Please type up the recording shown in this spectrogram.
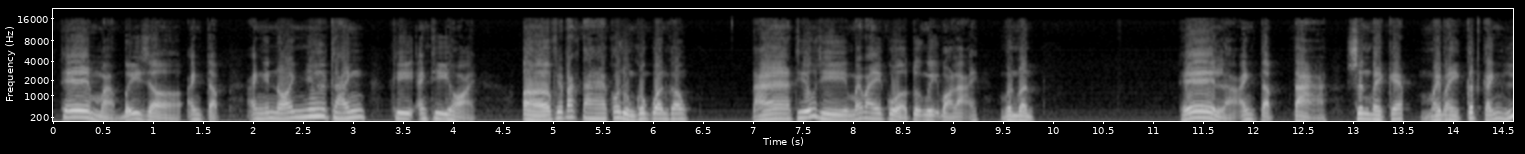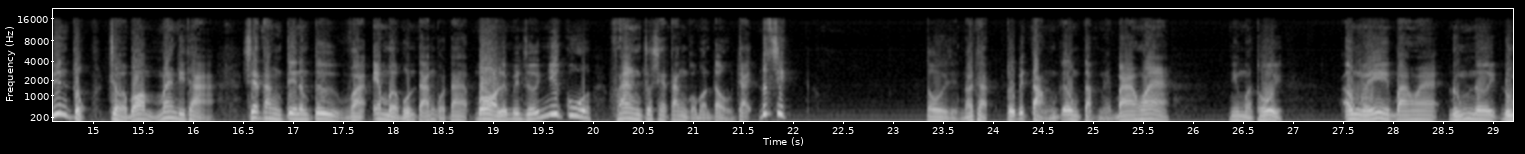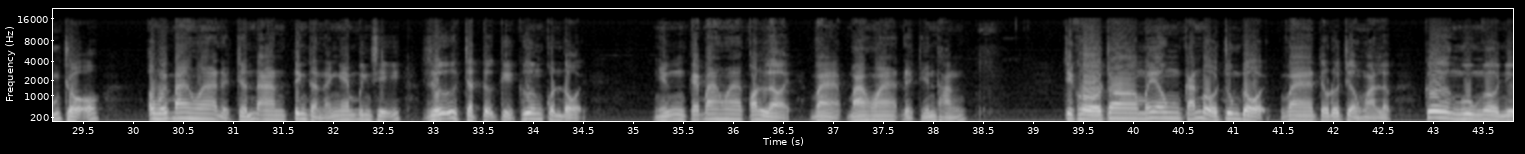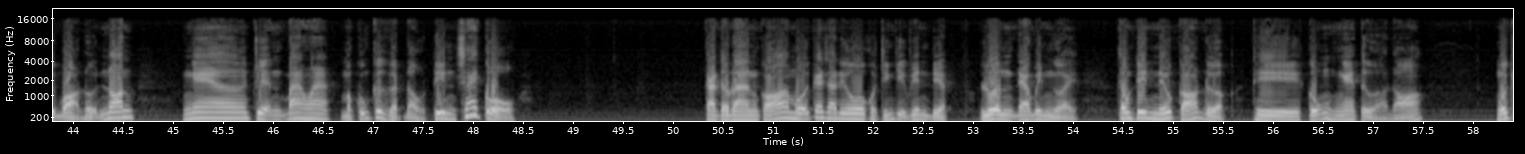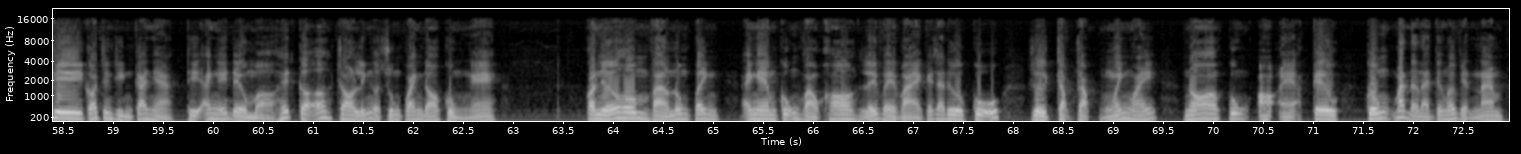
Thế mà bây giờ anh Tập, anh ấy nói như thánh khi anh Thi hỏi ở phía Bắc ta có dùng không quân không? Ta thiếu gì máy bay của tụi ngụy bỏ lại, vân vân. Thế là anh Tập tả sân bay kép, máy bay cất cánh liên tục chở bom mang đi thả. Xe tăng T-54 và M48 của ta bò lên biên giới như cua, phang cho xe tăng của bọn tàu chạy đứt xích. Tôi thì nói thật, tôi biết tổng cái ông Tập này ba hoa. Nhưng mà thôi, ông ấy ba hoa đúng nơi, đúng chỗ. Ông ấy ba hoa để trấn an tinh thần anh em binh sĩ, giữ trật tự kỷ cương quân đội. Những cái ba hoa có lợi và ba hoa để chiến thắng. Chỉ khổ cho mấy ông cán bộ trung đội và tiểu đội trưởng hỏa lực cứ ngu ngơ như bỏ đội non, nghe chuyện ba hoa mà cũng cứ gật đầu tin sai cổ. Cả tiểu đoàn có mỗi cái radio của chính trị viên Điệp luôn đeo bên người. Thông tin nếu có được thì cũng nghe từ ở đó. Mỗi khi có chương trình ca nhạc thì anh ấy đều mở hết cỡ cho lính ở xung quanh đó cùng nghe. Còn nhớ hôm vào nông Penh, anh em cũng vào kho lấy về vài cái radio cũ rồi chọc chọc ngoáy ngoáy, nó cũng ọ ẹ kêu, cũng bắt được đài tiếng nói Việt Nam.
